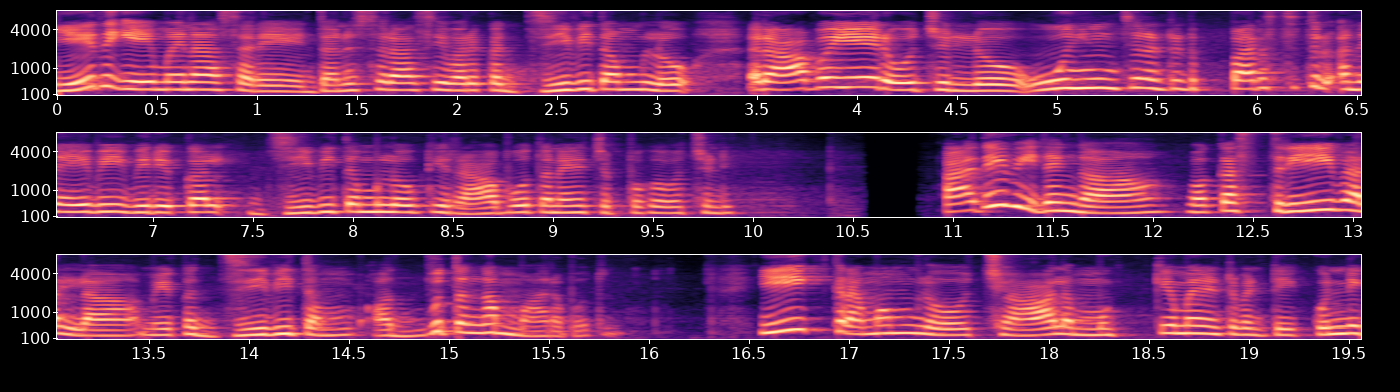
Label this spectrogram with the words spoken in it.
ఏది ఏమైనా సరే ధనుసు రాశి వారి యొక్క జీవితంలో రాబోయే రోజుల్లో ఊహించినటువంటి పరిస్థితులు అనేవి వీరి యొక్క జీవితంలోకి రాబోతున్నాయని చెప్పుకోవచ్చండి. అదేవిధంగా ఒక స్త్రీ వల్ల మీ యొక్క జీవితం అద్భుతంగా మారబోతుంది. ఈ క్రమంలో చాలా ముఖ్యమైనటువంటి కొన్ని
